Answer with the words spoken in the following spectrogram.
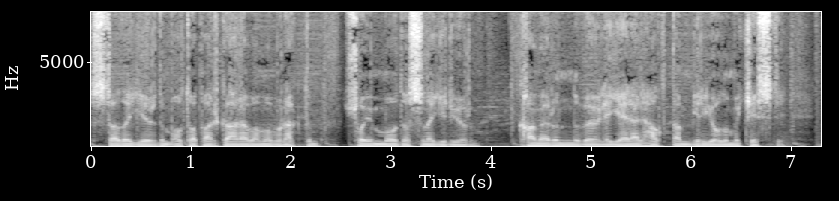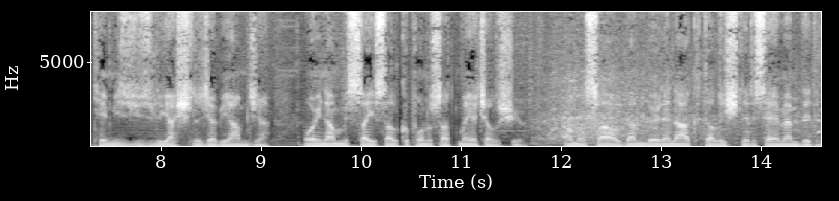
Stada girdim otoparka arabamı bıraktım. Soyunma odasına giriyorum. Kamerunlu böyle yerel halktan biri yolumu kesti. Temiz yüzlü yaşlıca bir amca. Oynanmış sayısal kuponu satmaya çalışıyor. Ama sağ ol ben böyle nakıtalı işleri sevmem dedim.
